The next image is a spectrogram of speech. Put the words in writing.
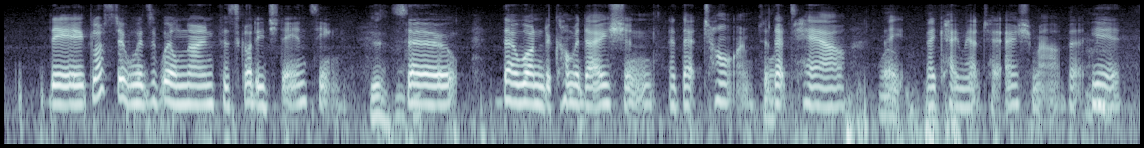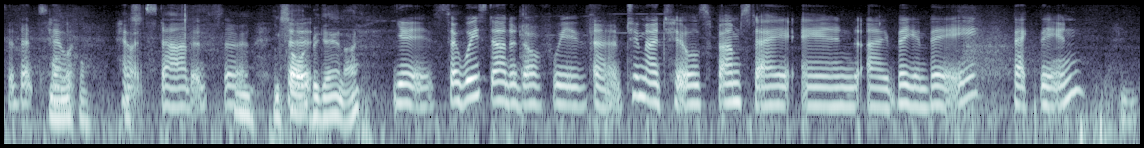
there, Gloucester was well known for Scottish dancing. Yeah. So they wanted accommodation at that time. So Right. that's how Wow. they, they came out to Ashmar. But yeah, so that's how it, how it started. So, And so, it began, eh? yeah, so we started off with uh, two motels, farm stay, and a B&B back then.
